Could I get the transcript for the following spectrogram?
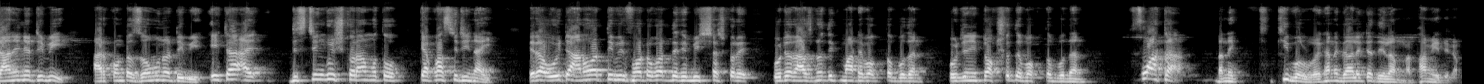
জানিনা টিভি আর কোনটা যমুনা টিভি, এটা ডিস্টিংগুইশ করার মতো ক্যাপাসিটি নাই। এরা ওইটা আনোয়ার টিভির ফটোকার দেখে বিশ্বাস করে, ওইটা রাজনৈতিক মাঠে বক্তব্য দেন, ওইটা নিয়ে টকশোতে বক্তব্য দেন। ফোয়াটা মানে কি বলব, এখানে গালিটা দিলাম না, থামিয়ে দিলাম।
